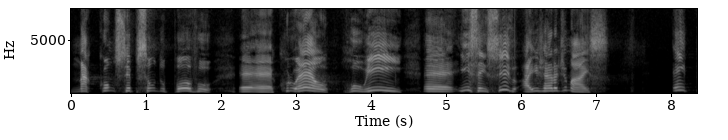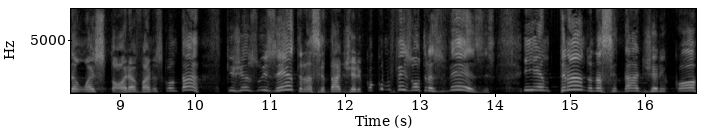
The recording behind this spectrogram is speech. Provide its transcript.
na concepção do povo é, cruel, ruim, é, insensível, aí já era demais. Então a história vai nos contar que Jesus entra na cidade de Jericó, como fez outras vezes. E entrando na cidade de Jericó,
